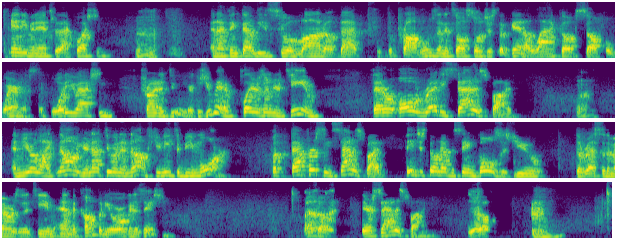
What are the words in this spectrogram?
can't even answer that question. Mm-hmm. And I think that leads to a lot of that the problems. And it's also just again a lack of self-awareness. Like what are you actually trying to do here? Because you may have players on your team that are already satisfied. And you're like, no, you're not doing enough. You need to be more. But that person's satisfied they just don't have the same goals as you, the rest of the members of the team, and the company or organization. Uh, so they're satisfied. Yeah. So,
